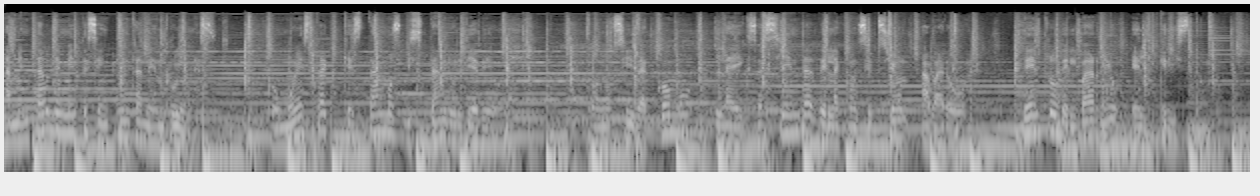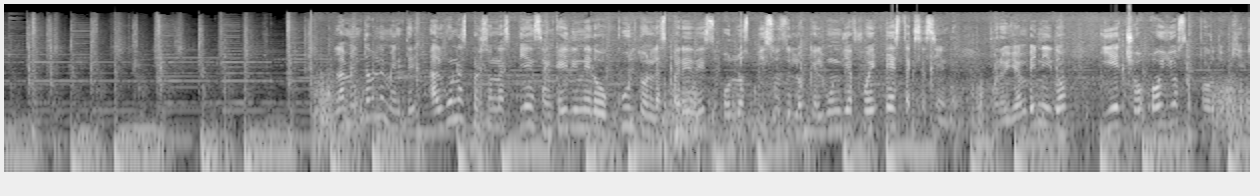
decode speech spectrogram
lamentablemente, se encuentran en ruinas, como esta que estamos visitando el día de hoy conocida como la ex hacienda de la Concepción Avaroa, dentro del barrio El Cristo. Lamentablemente, algunas personas piensan que hay dinero oculto en las paredes o los pisos de lo que algún día fue esta ex hacienda. Por ello han venido y hecho hoyos por doquier.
